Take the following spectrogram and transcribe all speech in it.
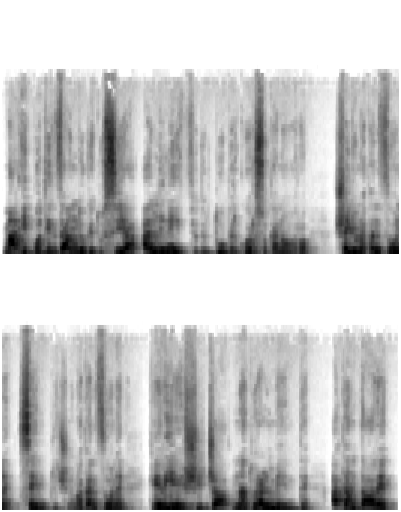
Ma ipotizzando che tu sia all'inizio del tuo percorso canoro, scegli una canzone semplice, una canzone che riesci già naturalmente a cantare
